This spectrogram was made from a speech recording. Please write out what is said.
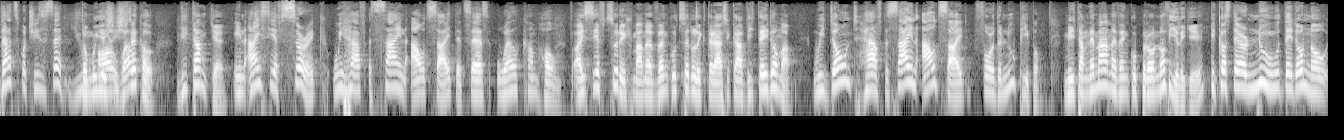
That's what Jesus said. You Tomu are Ježíš welcome. řekl, vítám tě. In ICF Zurich, we have a sign outside that says, Welcome home. V ICF Zurich máme venku ceduli, která říká, vítej doma. We don't have the sign outside for the new people My tam nemáme venku pro nový lidi, because they are new. They don't know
